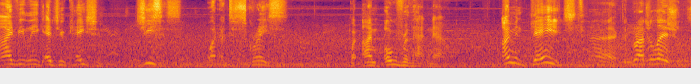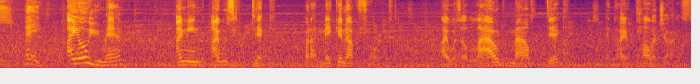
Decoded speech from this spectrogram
Ivy League education. Jesus, what a disgrace. But I'm over that now. I'm engaged. Yeah, congratulations. Hey, I owe you, man. I mean, I was a dick, but I'm making up for it. I was a loud-mouthed dick, and I apologize.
